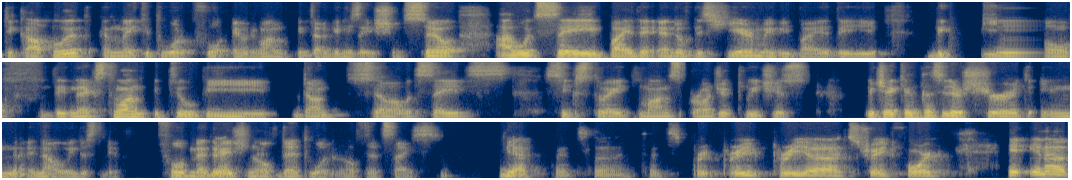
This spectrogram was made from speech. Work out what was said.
decouple it and make it work for everyone in the organization. So I would say by the end of this year, maybe by the beginning of the next one, it will be done. So I would say it's six to eight months project, which is which I can consider short in, in our industry for migration yeah. of that water of that size. Yeah, it's uh, it's pretty pretty, pretty uh, straightforward. In, in a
